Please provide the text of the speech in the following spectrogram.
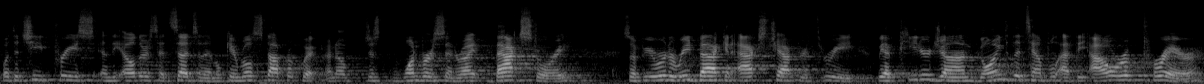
what the chief priests and the elders had said to them. Okay, we'll stop real quick. I know just one verse in, right? Backstory. So if you were to read back in Acts chapter 3, we have Peter, John going to the temple at the hour of prayer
